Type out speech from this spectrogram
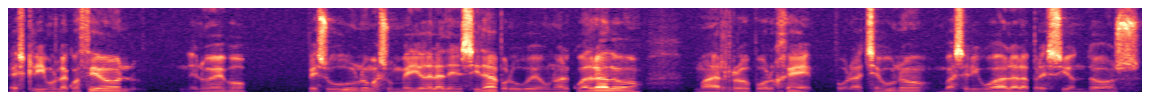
Escribimos la ecuación, de nuevo peso 1 más un medio de la densidad por V1 al cuadrado más ρ por G por H1 va a ser igual a la presión 2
